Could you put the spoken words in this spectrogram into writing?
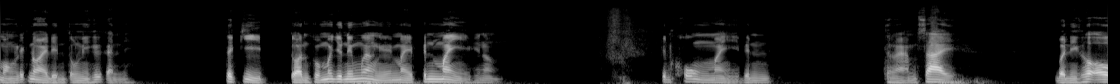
หม่องเล็กน้อยเด่นตรงนี้คือกันนี่ตะกี้ ตอนผมมาอยู่ในเมืองนี่ใหม่เป็นใหม่พี่น้อง เป็นโค้งใหม่เป็นสนามทรายบัดนี้เขาเอา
